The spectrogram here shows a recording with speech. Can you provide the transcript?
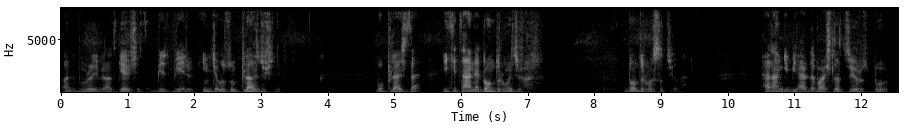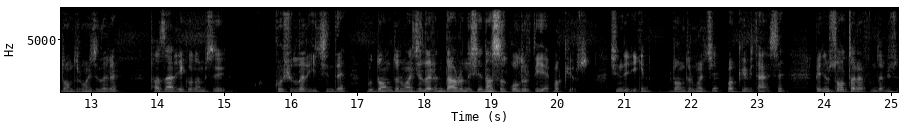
hani burayı biraz gevşetin. Bir, bir ince uzun plaj düşünelim. Bu plajda iki tane dondurmacı var. Dondurma satıyorlar. Herhangi bir yerde başlatıyoruz bu dondurmacıları. Pazar ekonomisi koşulları içinde bu dondurmacıların davranışı nasıl olur diye bakıyoruz. Şimdi iki dondurmacı bakıyor bir tanesi. Benim sol tarafımda bir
